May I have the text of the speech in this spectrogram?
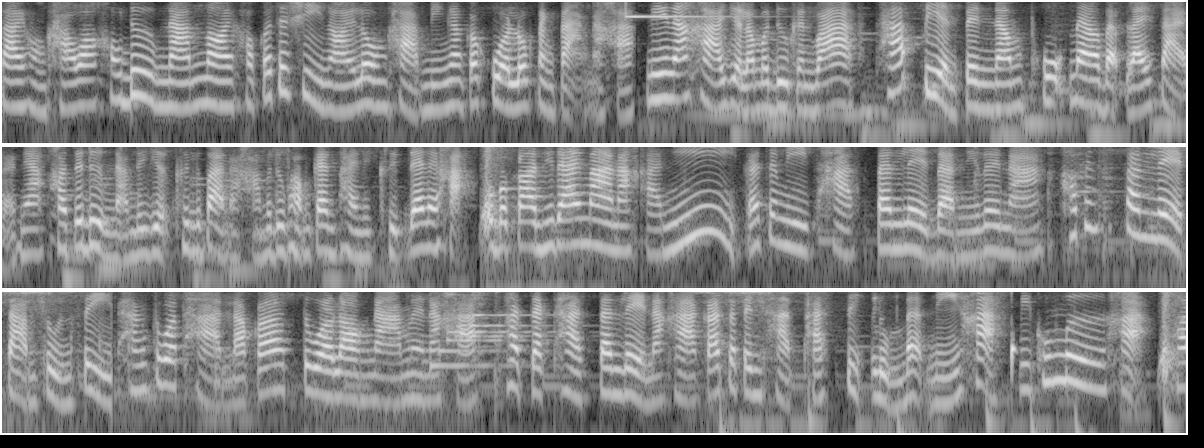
ทรายของเขาอะเขาดื่มน้ำน้อยเขาก็จะฉี่น้อยลงค่ะ มิ้งก็กลัวโรคต่างๆนะคะ นี่นะคะ เดี๋ยวเรามาดูกันว่า ถ้าเปลี่ยนเป็นน้ำพุแมวแบบไร้สายแล้วเนี่ยเขาจะดื่มน้ำได้เยอะขึ้นหรือเปล่านะคะ มาดูพร้อมกันภายในคลิปได้เลยค่ะ อุปกรณ์ที่ได้มานะคะ นี่ก็จะมีถาดสแตนเลสแบบนี้เลยนะเขาเป็นสแตนเลส304 ทั้งตัวถาดแล้วก็ตัวรองน้ำเลยนะคะถัดจากถาดสแตนเลสนะคะ ก็จะเป็นถาดพลาสติกหลุมแบบนี้ค่ะ มีคู่มือค่ะ พอ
